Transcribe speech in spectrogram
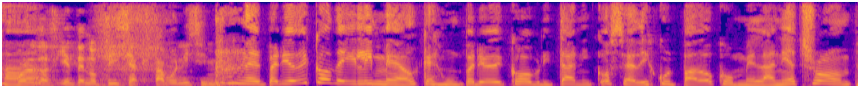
¿cuál es la siguiente noticia que está buenísima? El periódico Daily Mail, que es un periódico británico, se ha disculpado con Melania Trump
